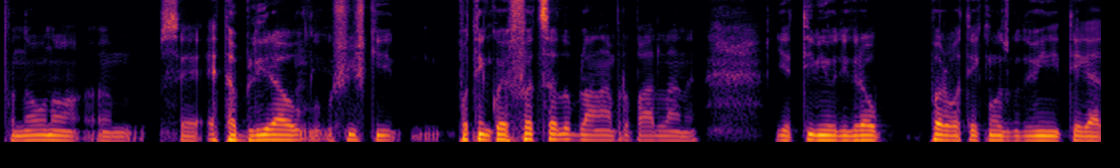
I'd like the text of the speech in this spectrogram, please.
ponovno um, se etabliral v Šiški, potem ko je FC Ljubljana propadla, ne, je Timi odigral prvo tekmo v zgodovini tega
